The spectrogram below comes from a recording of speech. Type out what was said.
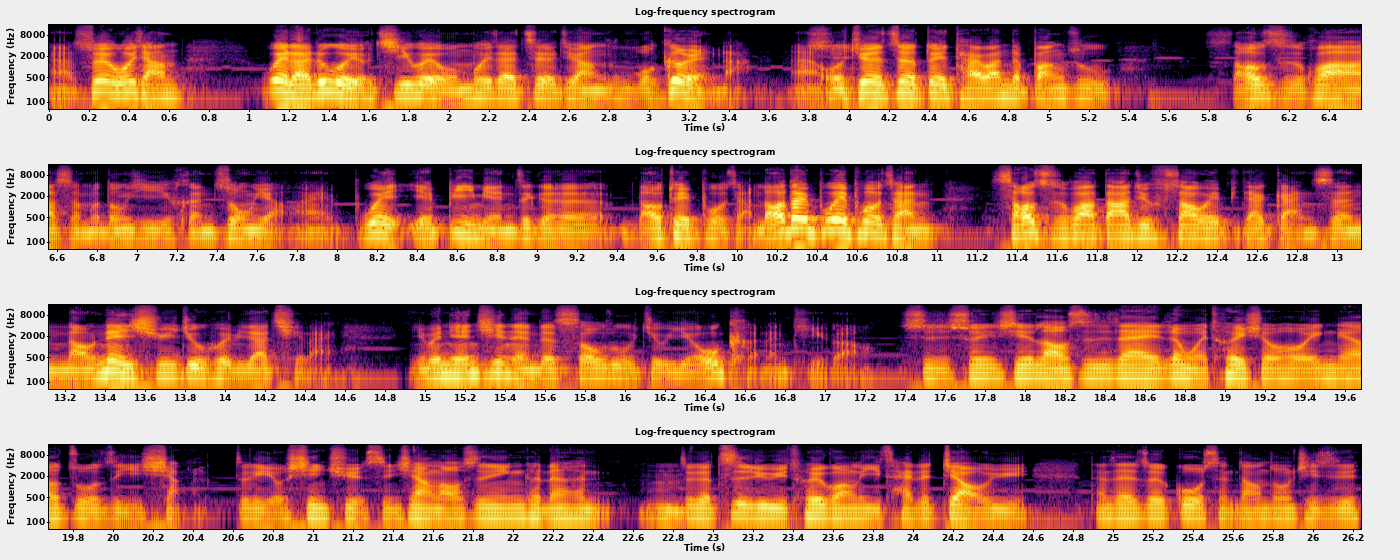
啊。所以我想，未来如果有机会，我们会在这个地方，我个人呐，啊，我觉得这对台湾的帮助，少子化什么东西很重要，哎，不会也避免这个劳退破产，劳退不会破产，少子化大家就稍微比较敢生，然后内需就会比较起来。你们年轻人的收入就有可能提高，是，所以其实老师在认为退休后应该要做自己想这个有兴趣的事情。像老师您可能很这个致力于推广理财的教育，但在这个过程当中，其实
